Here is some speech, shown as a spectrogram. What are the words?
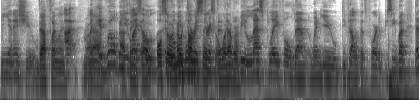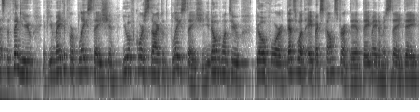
be an issue. Definitely. But I, like Yeah, it will be I think like so. a- Also, no thumbsticks or whatever. It will be less playful than when you develop it for the PC. But that's the thing. You if you make it for PlayStation, you of course start with the PlayStation. You don't want to go for that's what Apex Construct did. They made a mistake. They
